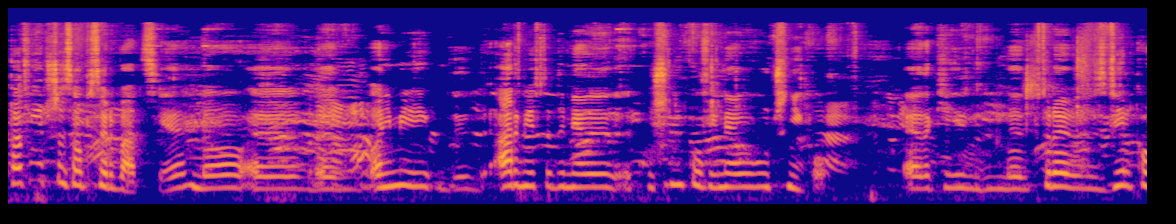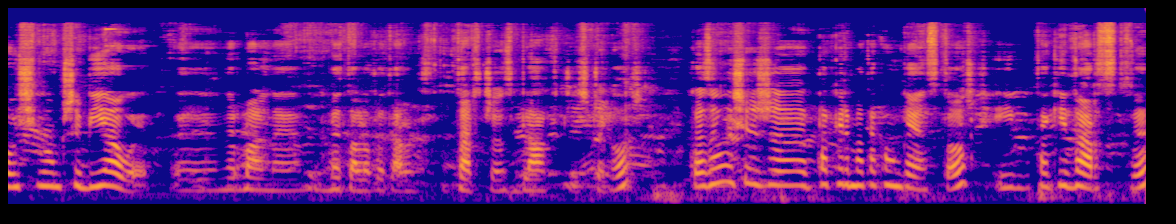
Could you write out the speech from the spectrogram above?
pewnie przez obserwacje, bo e, e, oni mieli, armie wtedy miały kuszników i miały łuczników, e, taki, e, które z wielką siłą przebijały normalne metalowe tar tarcze z blach czy z czegoś. Okazało się, że papier ma taką gęstość i takie warstwy,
